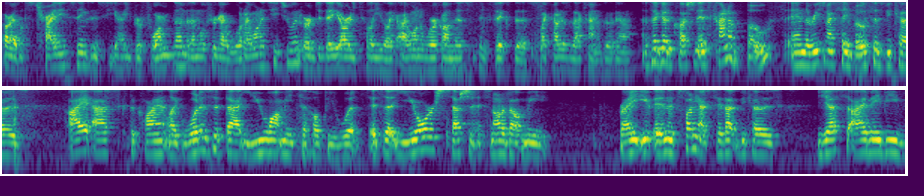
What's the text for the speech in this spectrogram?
all right, let's try these things and see how you perform them, and then we'll figure out what I want to teach you in? Or did they already tell you, like, I want to work on this and fix this? Like, how does that kind of go down? That's a good question. It's kind of both, and the reason I say both is because I ask the client like, "What is it that you want me to help you with?" It's a your session. It's not about me, right? And it's funny I say that because yes, I may be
